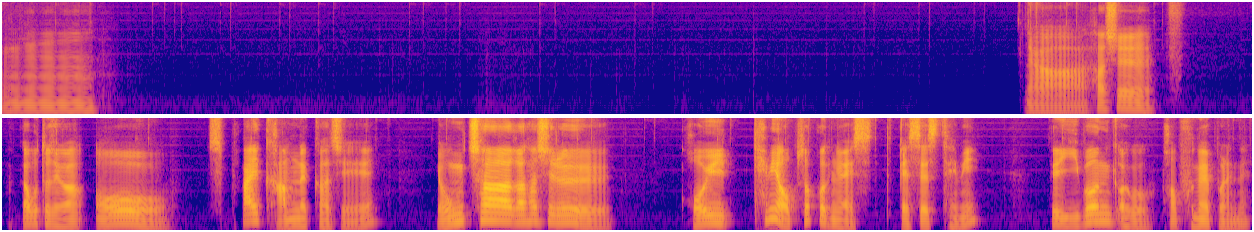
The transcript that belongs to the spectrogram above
음, 야, 사실 아까부터 제가 오, 스파이크 암레까지 용차가 사실 거의 템이 없었거든요. S, SS 템이. 근데 이번 어이구, 방 분해할 뻔했네.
